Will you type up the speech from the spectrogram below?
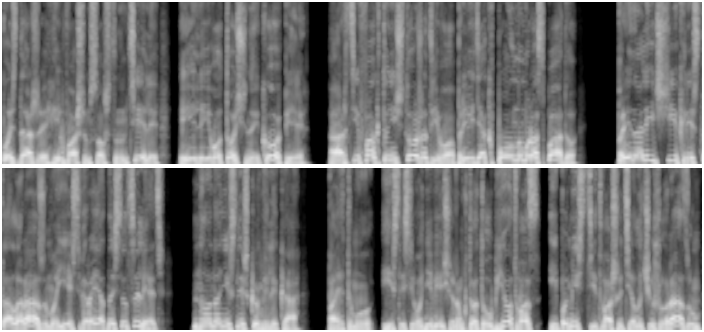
пусть даже и в вашем собственном теле, или его точной копии, артефакт уничтожит его, приведя к полному распаду. При наличии кристалла разума есть вероятность уцелеть, но она не слишком велика. Поэтому, если сегодня вечером кто-то убьет вас и поместит ваше тело чужой разум,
